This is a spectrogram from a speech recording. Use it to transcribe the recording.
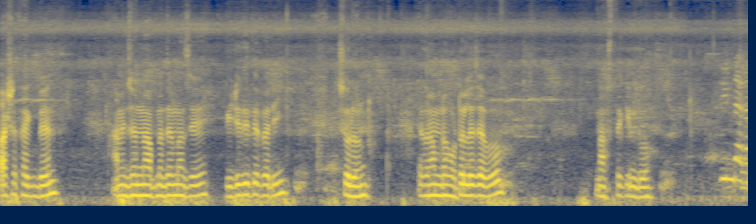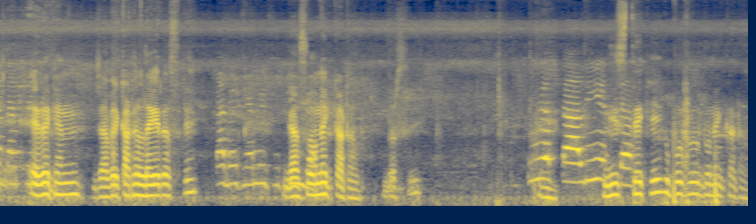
পাশে থাকবেন। আমি জন্য আপনাদের মাঝে ভিডিও দিতে পারি। চলুন, এখন আমরা হোটেলে যাব, নাস্তা কিনবো। এ দেখেন যাবে কাঁঠাল দেখাইতেছে। গাছে অনেক কাঁঠাল, ধরছে। নিচ থেকে উপর পর্যন্ত অনেক কাঁঠাল।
